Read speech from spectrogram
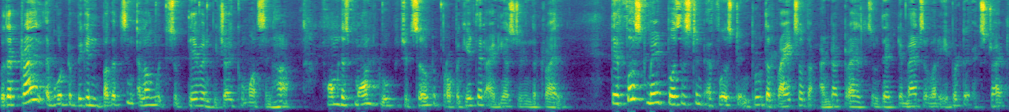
With the trial about to begin, Bhagat Singh along with Sukhdev and Vijay Kumar Sinha formed a small group which would serve to propagate their ideas during the trial. They first made persistent efforts to improve the rights of the under trials through their demands and were able to extract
